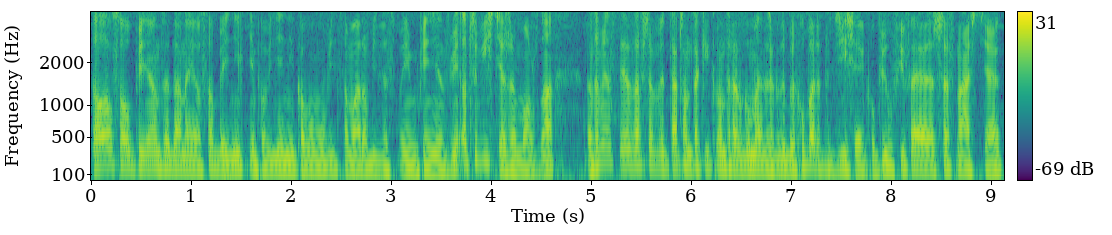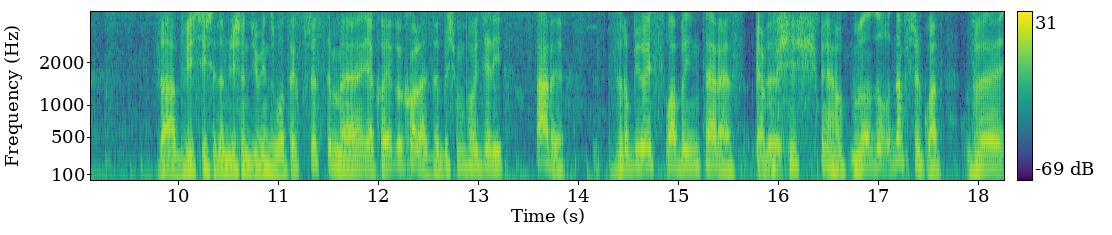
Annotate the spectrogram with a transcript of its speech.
to są pieniądze danej osoby i nikt nie powinien nikomu mówić, co ma robić ze swoimi pieniędzmi. Oczywiście, że można. Natomiast ja zawsze wytaczam taki kontrargument, że gdyby Hubert dzisiaj kupił FIFA 16 za 279 zł, wszyscy my, jako jego koledzy, byśmy powiedzieli, stary, zrobiłeś słaby interes. Ja bym się śmiał. no, no, na przykład w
